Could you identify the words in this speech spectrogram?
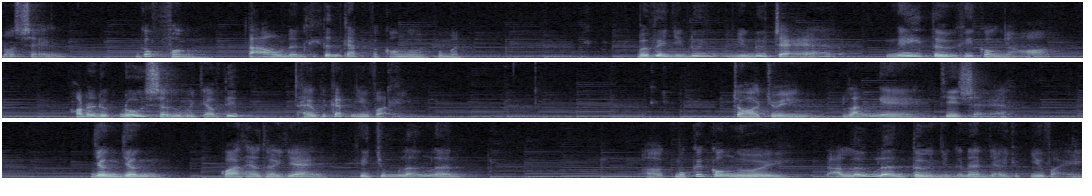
nó sẽ góp phần tạo nên cái tính cách và con người của mình. Bởi vì những đứa những đứa trẻ ngay từ khi còn nhỏ, họ đã được đối xử và giao tiếp theo cái cách như vậy. Trò chuyện, lắng nghe, chia sẻ, dần dần qua theo thời gian khi chúng lớn lên ờ, một cái con người đã lớn lên từ những cái nền giáo dục như vậy,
